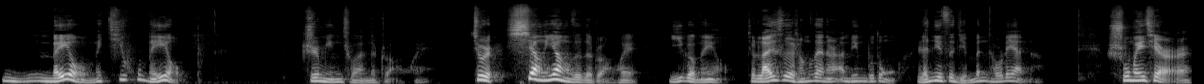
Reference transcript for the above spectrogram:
没有，没几乎没有知名球员的转会，就是像样子的转会一个没有。就莱斯特城在那儿按兵不动，人家自己闷头练呢。舒梅切尔，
